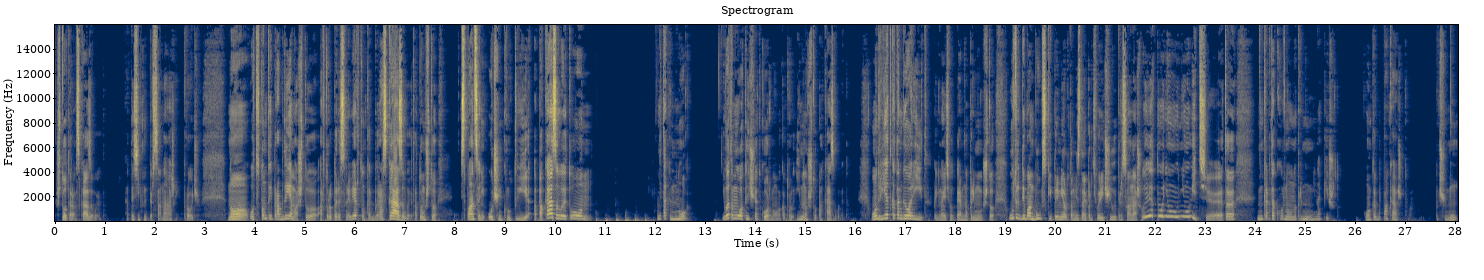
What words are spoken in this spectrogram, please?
что-то рассказывает относительно персонажей и прочее. Но вот в том-то и проблема, что Артур Перес Реверт, он как бы рассказывает о том, что испанцы, они очень крутые, а показывает он не так и много. И в этом его отличие от Корнуэлла, который именно что показывает. Он редко там говорит, понимаете, вот прям напрямую, что Утро Бибанбургский, к примеру, там, не знаю, противоречивый персонаж. Вы этого не, не увидите. Это никогда Корнуэлл напрямую не напишет. Он как бы покажет вам, почему.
